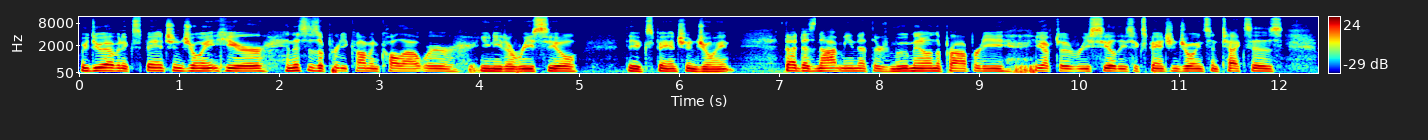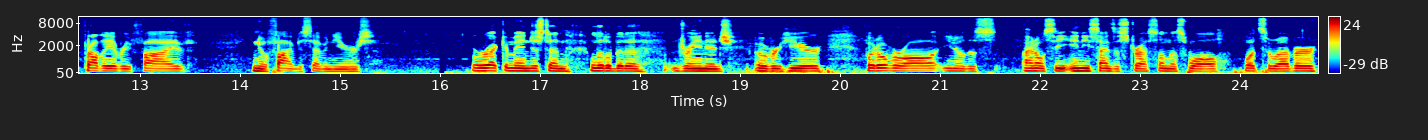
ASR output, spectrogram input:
We do have an expansion joint here, and this is a pretty common call out where you need a reseal the expansion joint. That does not mean that there's movement on the property. You have to reseal these expansion joints in Texas probably every five, you know, five to seven years. Recommend just a little bit of drainage over here. But overall, you know, this I don't see any signs of stress on this wall whatsoever.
